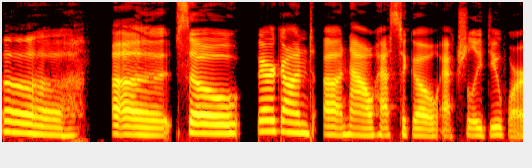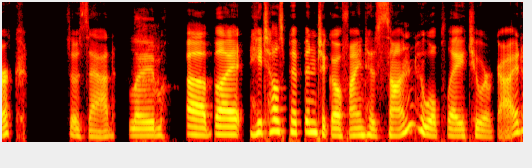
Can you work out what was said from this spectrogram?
uh, uh, so Beregond uh, now has to go actually do work. So sad. Lame. Uh, but he tells Pippin to go find his son, who will play tour guide.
